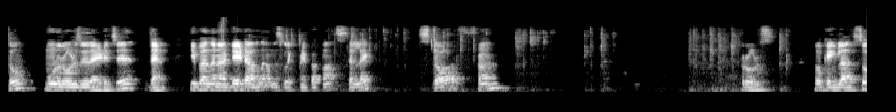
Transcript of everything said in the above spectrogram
ஸோ மூணு ரோல்ஸ் இது ஆயிடுச்சு. தென் இப்போ அந்த நான் டேட்டா வந்து நம்ம செலக்ட் பண்ணி பார்க்கலாம். செலக்ட் ஸ்டார் ஃப்ரம் ரோல்ஸ் ஓகேங்களா ஸோ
